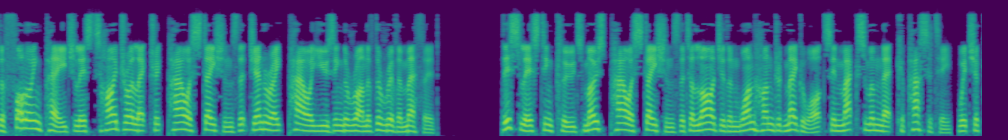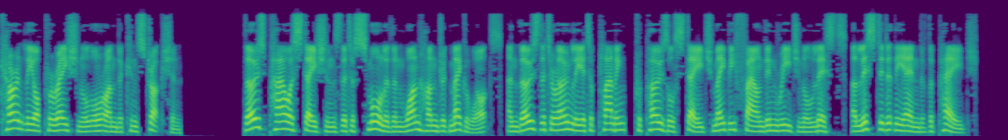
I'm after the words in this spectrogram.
The following page lists hydroelectric power stations that generate power using the run-of-the-river method. This list includes most power stations that are larger than 100 MW in maximum net capacity, which are currently operational or under construction. Those power stations that are smaller than 100 MW, and those that are only at a planning, proposal stage may be found in regional lists, are listed at the end of the page.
